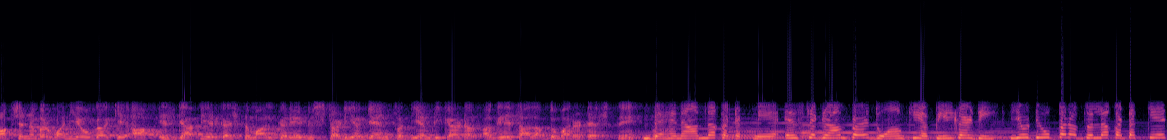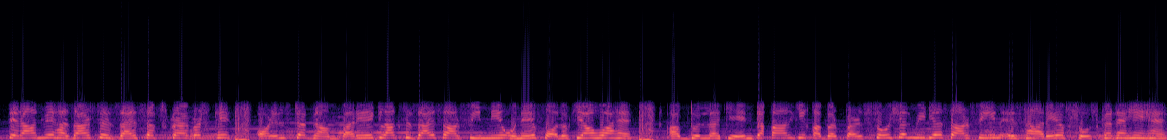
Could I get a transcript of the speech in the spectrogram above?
option number one ये होगा कि आप इस गैप ईयर का इस्तेमाल करें to study again for the MCAT और अगले साल आप दोबारा टेस्ट दें। बहन आमना कटक ने इंस्टाग्राम पर दुआओं की अपील कर दी। यूट्यूब पर अब्दुल्ला कटक के तिरानवे हज़ार से ज़्यादा सब्सक्राइबर्स थे और इंस्टाग्राम पर एक लाख से ज़्यादा सार्फिन ने उन्हें फॉलो किया हुआ है। अब्दुल्ला के इंतकाल की खबर पर सोशल मीडिया सार्फिन इजहार अफसोस कर रहे हैं।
